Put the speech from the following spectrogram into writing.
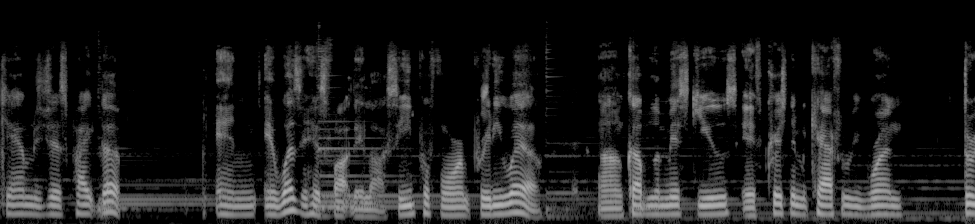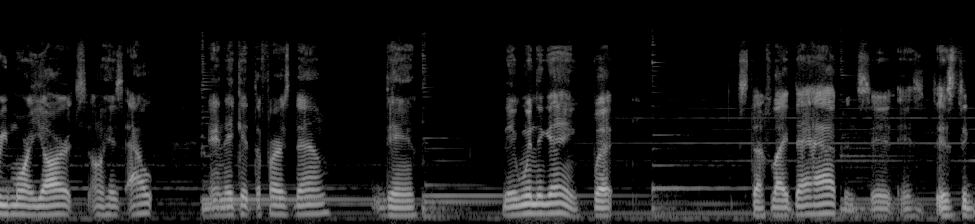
Cam is just piped up, and it wasn't his fault they lost. He performed pretty well. A um, couple of miscues. If Christian McCaffrey run three more yards on his out, and they get the first down, then they win the game. But stuff like that happens. It is is the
